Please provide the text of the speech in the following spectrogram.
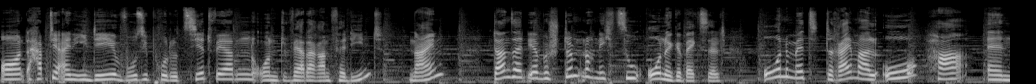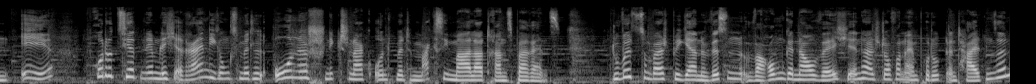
Und habt ihr eine Idee, wo sie produziert werden und wer daran verdient? Nein? Dann seid ihr bestimmt noch nicht zu ohne gewechselt. Ohne mit dreimal O, H, N, E produziert nämlich Reinigungsmittel ohne Schnickschnack und mit maximaler Transparenz. Du willst zum Beispiel gerne wissen, warum genau welche Inhaltsstoffe in einem Produkt enthalten sind?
